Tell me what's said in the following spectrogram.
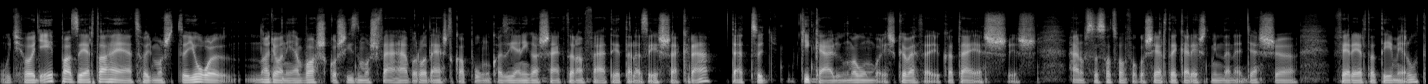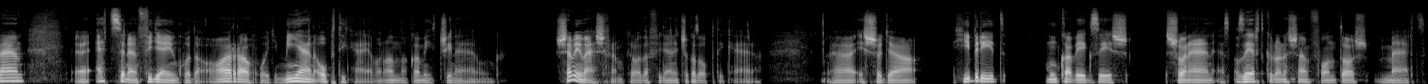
Úgyhogy épp azért ahelyett, hogy most jól, nagyon ilyen vaskos, izmos felháborodást kapunk az ilyen igazságtalan feltételezésekre, tehát, hogy kikálünk magunkból és követeljük a teljes és 360 fokos értékelést minden egyes félreértett e-mail után, egyszerűen figyeljünk oda arra, hogy milyen optikája van annak, amit csinálunk. Semmi másra nem kell odafigyelni, csak az optikára. És hogy a hibrid munkavégzés során ez azért különösen fontos, mert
